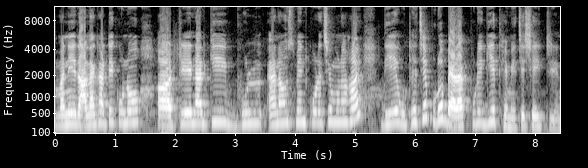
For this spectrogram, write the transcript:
মানে রানাঘাটে কোনো ট্রেন আর কি ভুল অ্যানাউন্সমেন্ট করেছে মনে হয়, দিয়ে উঠেছে, পুরো ব্যারাকপুরে গিয়ে থেমেছে সেই ট্রেন।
